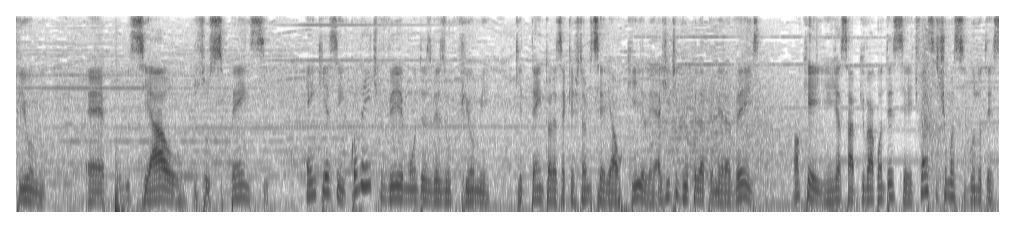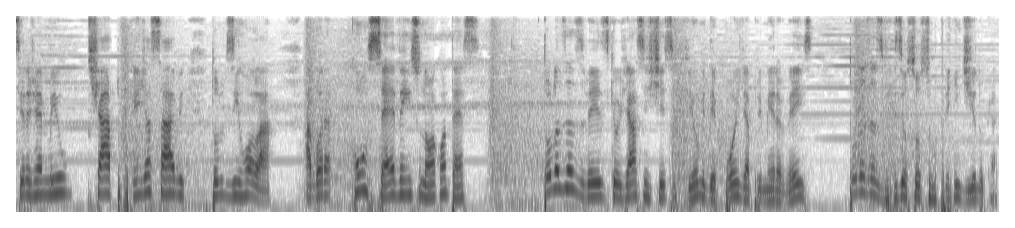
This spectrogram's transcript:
filme é, policial, suspense, em que, assim, quando a gente vê muitas vezes um filme que tem toda essa questão de serial killer, a gente viu pela primeira vez, ok, a gente já sabe o que vai acontecer. A gente vai assistir uma segunda ou terceira, já é meio chato, porque a gente já sabe todo desenrolar. Agora, com Seven isso não acontece. Todas as vezes que eu já assisti esse filme, depois da primeira vez, todas as vezes eu sou surpreendido, cara.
